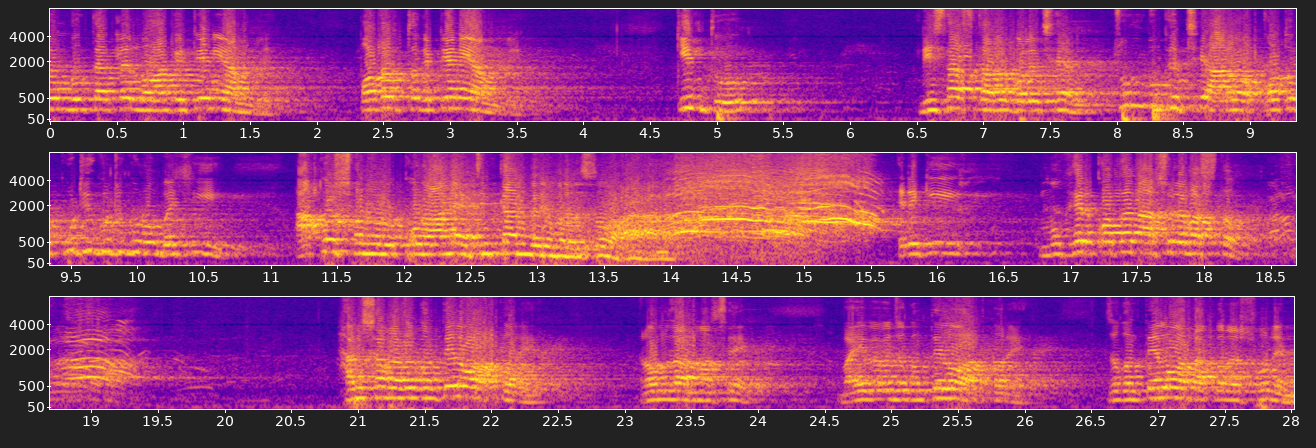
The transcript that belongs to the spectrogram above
চুম্বক থাকলে লোহাকে টেনে আনবে, পদার্থকে টেনে আনবে। কিন্তু রিসার্চকারক বলেছেন, চুম্বকের চেয়ে আরও কত কোটি কোটি গুণ বেশি আকর্ষণ হলো কোরআনে চিৎকার মেরে বলে এটা কি মুখের কথা না আসলে বাস্তব? হাবিসাবা যখন তেলোয়াত করে, রমজান মাসে বা এইভাবে যখন তেলোয়াত করে, যখন তেলোয়াত আপনারা শোনেন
